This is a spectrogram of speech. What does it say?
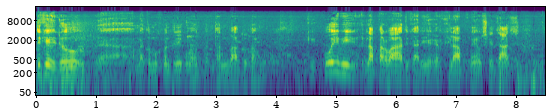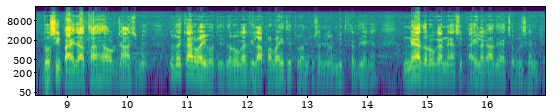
देखिए जो आ, मैं तो मुख्यमंत्री को बहुत धन्यवाद देता हूँ। कि कोई भी लापरवाह अधिकारी अगर खिलाफ में उसके जाँच दोषी पाया जाता है और जाँच में तो उसमें कार्रवाई होती है। दरोगा की लापरवाही थी तुरंत उसे निलंबित कर दिया गया। नया दरोगा नया सिपाही लगा दिया चौबीस घंटे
